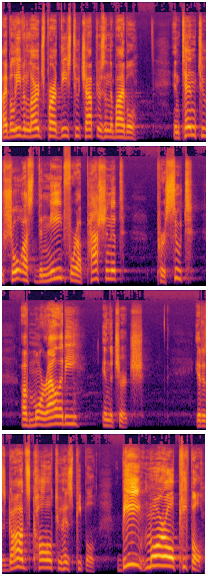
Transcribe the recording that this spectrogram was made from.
I believe in large part these two chapters in the Bible intend to show us the need for a passionate pursuit of morality in the church. It is God's call to his people be moral people.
